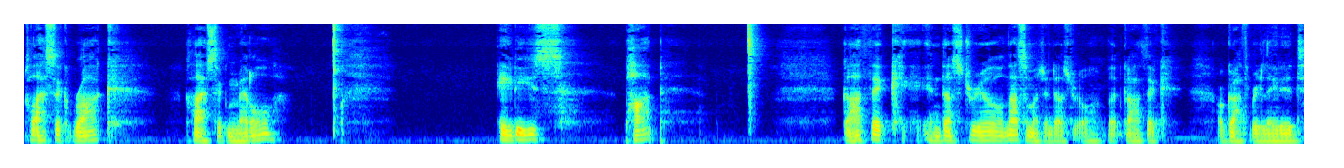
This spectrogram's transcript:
Classic rock, classic metal, 80s pop, gothic, industrial, not so much industrial, but gothic or goth related,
